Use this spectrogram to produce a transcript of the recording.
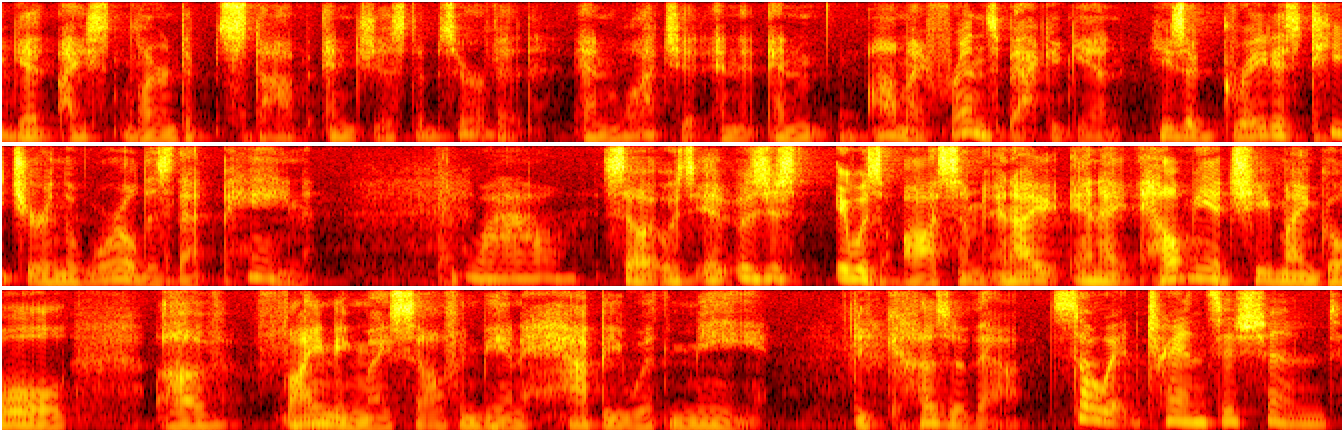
get I learn to stop and just observe it and watch it and and ah oh, my friend's back again. He's the greatest teacher in the world is that pain. Wow. So it was it was just it was awesome and I and it helped me achieve my goal of finding myself and being happy with me because of that. So it transitioned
